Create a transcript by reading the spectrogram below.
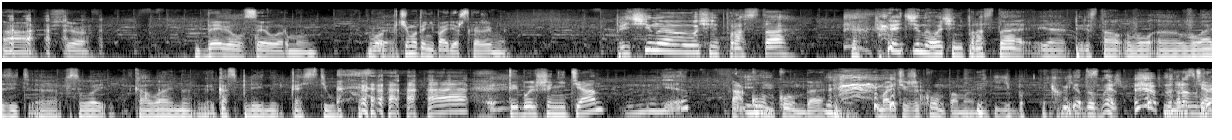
А, все. Devil Sailor Moon. Вот, Да. почему ты не пойдешь, скажи мне? Причина очень проста. Причина очень проста. Я перестал вл- э, влазить э, в свой кавайно-косплейный костюм. Ты больше не Тян? Нет. А, Кун, Кун, да? Мальчик же Кун, по-моему. Ебать, нихуя ты знаешь. Не, Тян,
